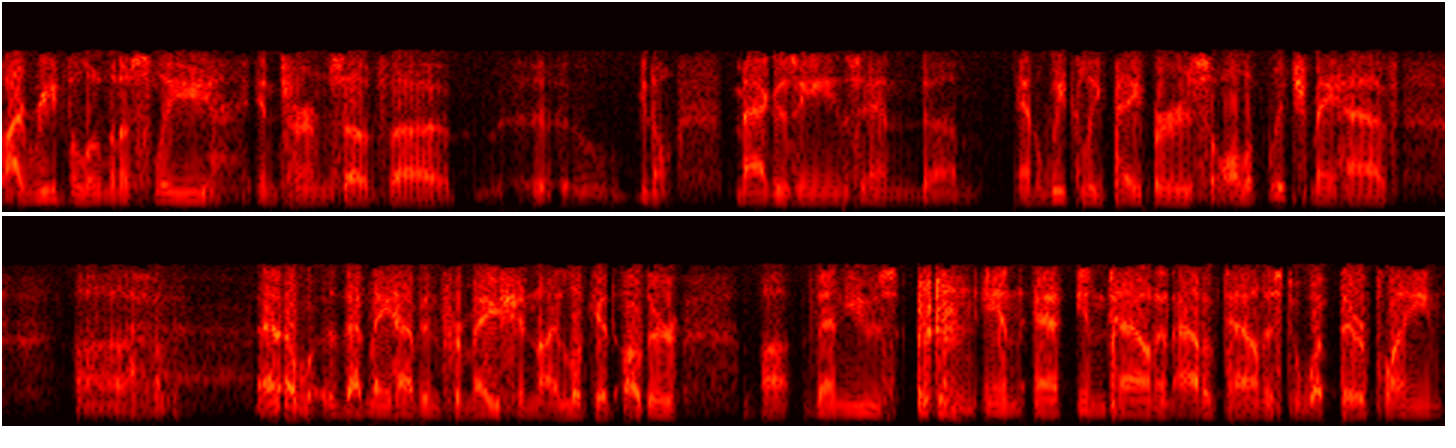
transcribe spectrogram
I read voluminously in terms of uh, you know magazines and um, and weekly papers, all of which may have uh, uh that may have information. I look at other uh, venues in at, in town and out of town as to what they're playing.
